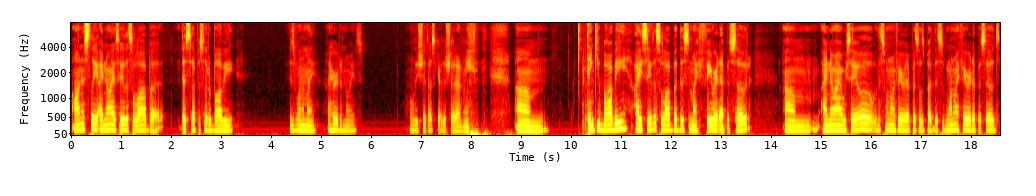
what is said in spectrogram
Honestly, I know I say this a lot, but this episode of Bobby is one of my. I heard a noise. Holy shit, that scared the shit out of me. um, thank you, Bobby. I say this a lot, but this is my favorite episode. Um, I know I always say, "Oh, this is one of my favorite episodes," but this is one of my favorite episodes,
